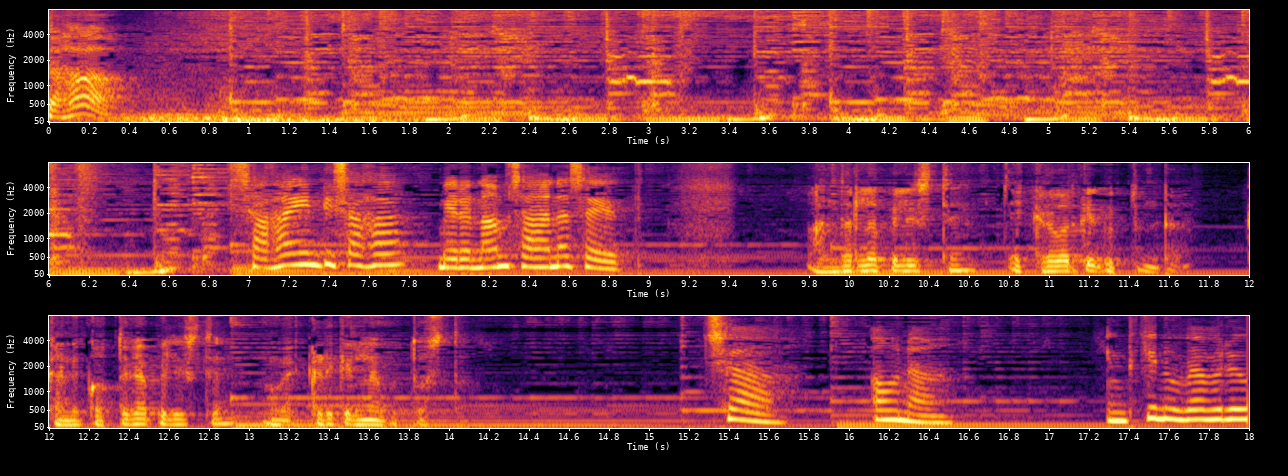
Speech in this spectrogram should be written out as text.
సహా సహా ఏంటి సహా మేరా నామ్ సహానా సయ్యద్ అందరిలో పిలిస్తే ఇక్కడి వరకే గుర్తుంటా. కానీ కొత్తగా పిలిస్తే నువ్వు ఎక్కడికి వెళ్ళినా గుర్తొస్తావు చా అవునా? ఇంతకీ నువ్వెవరు?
